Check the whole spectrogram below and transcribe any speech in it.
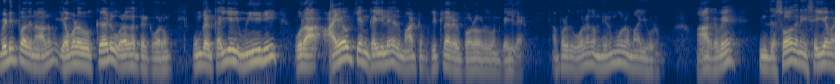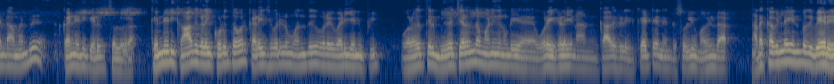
வெடிப்பதனாலும் எவ்வளவு கேடு உலகத்திற்கு வரும். உங்கள் கையை மீறி ஒரு அயோக்கியன் கையிலே அது மாட்டும். ஹிட்லரை போல ஒருவன் கையில். அப்பொழுது உலகம் நிர்மூலமாகிவிடும். ஆகவே இந்த சோதனை செய்ய வேண்டாம் என்று கன்னடிக்கு எடுத்து சொல்லுகிறார். கென்னடி காதுகளை கொடுத்தவர் கடைசி வரையிலும் வந்து ஒரு வழி அனுப்பி உலகத்தில் மிகச்சிறந்த மனிதனுடைய உரைகளை நான் காதுகளில் கேட்டேன் என்று சொல்லி மகிழ்ந்தார். நடக்கவில்லை என்பது வேறு.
